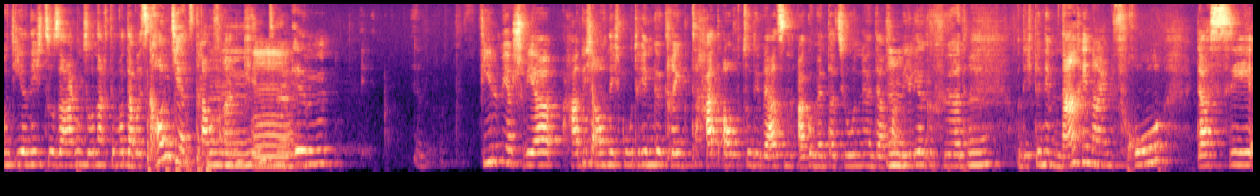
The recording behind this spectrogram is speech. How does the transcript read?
und ihr nicht zu sagen, so nach dem Motto, aber es kommt jetzt drauf an, Kind. Ähm, fiel mir schwer, habe ich auch nicht gut hingekriegt, hat auch zu diversen Argumentationen in der Familie geführt. Und ich bin im Nachhinein froh, dass sie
